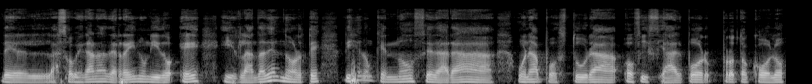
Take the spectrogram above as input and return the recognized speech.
de la soberana de Reino Unido e Irlanda del Norte, dijeron que no se dará una postura oficial por protocolo.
